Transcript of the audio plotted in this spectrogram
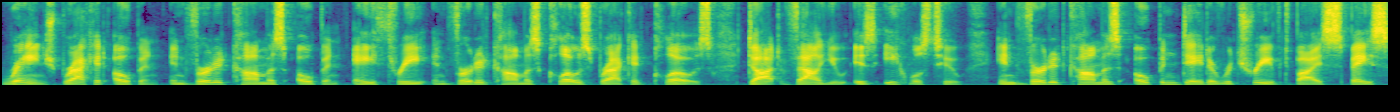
range bracket open inverted commas open a3 inverted commas close bracket close dot value is equals to inverted commas open data retrieved by space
